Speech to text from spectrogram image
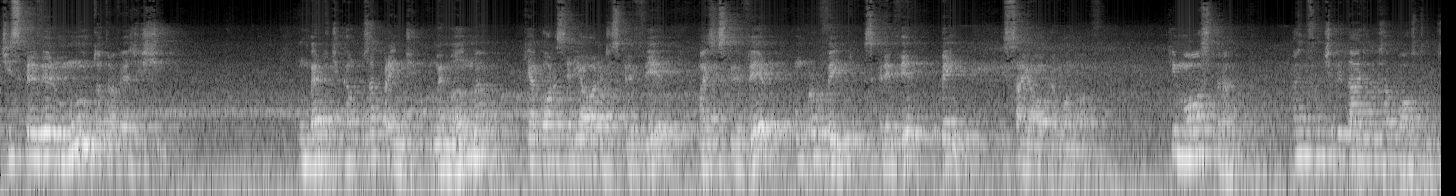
de escrever muito através de Chico, Humberto de Campos aprende com Emmanuel que agora seria a hora de escrever, mas escrever com proveito, escrever bem, e sai a obra Boa Nova, que mostra a infantilidade dos apóstolos,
